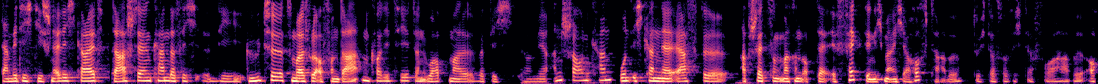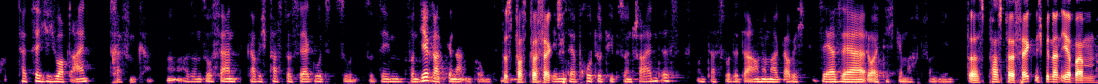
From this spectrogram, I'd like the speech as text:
damit ich die Schnelligkeit darstellen kann, dass ich die Güte zum Beispiel auch von Datenqualität dann überhaupt mal wirklich äh, mir anschauen kann. Und ich kann eine erste Abschätzung machen, ob der Effekt, den ich mir eigentlich erhofft habe, durch das, was ich davor habe, auch tatsächlich überhaupt ein treffen kann. Ne? Also insofern, glaube ich, passt das sehr gut zu, zu dem von dir gerade genannten Punkt. Das passt perfekt. Dass eben der Prototyp so entscheidend ist. Und das wurde da auch nochmal, glaube ich, sehr, sehr deutlich gemacht von ihm. Das passt perfekt. Ich bin dann eher beim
